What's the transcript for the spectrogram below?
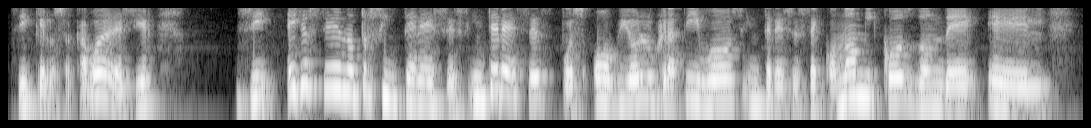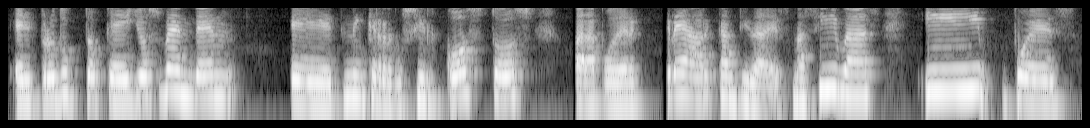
sí, que los acabo de decir, sí, ellos tienen otros intereses, intereses, pues obvio, lucrativos, intereses económicos, donde el, producto que ellos venden eh, tienen que reducir costos para poder crear cantidades masivas y pues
